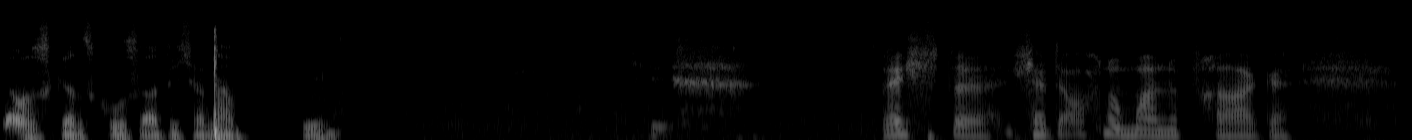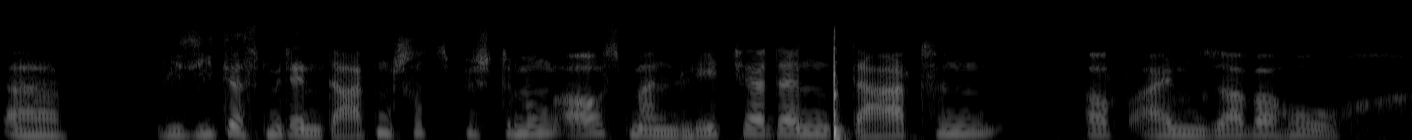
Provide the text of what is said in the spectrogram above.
und auch ganz großartig anhaben. Rechte. Ich hätte auch noch mal eine Frage. Äh, Wie sieht das mit den Datenschutzbestimmungen aus? Man lädt ja dann Daten auf einen Server hoch.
